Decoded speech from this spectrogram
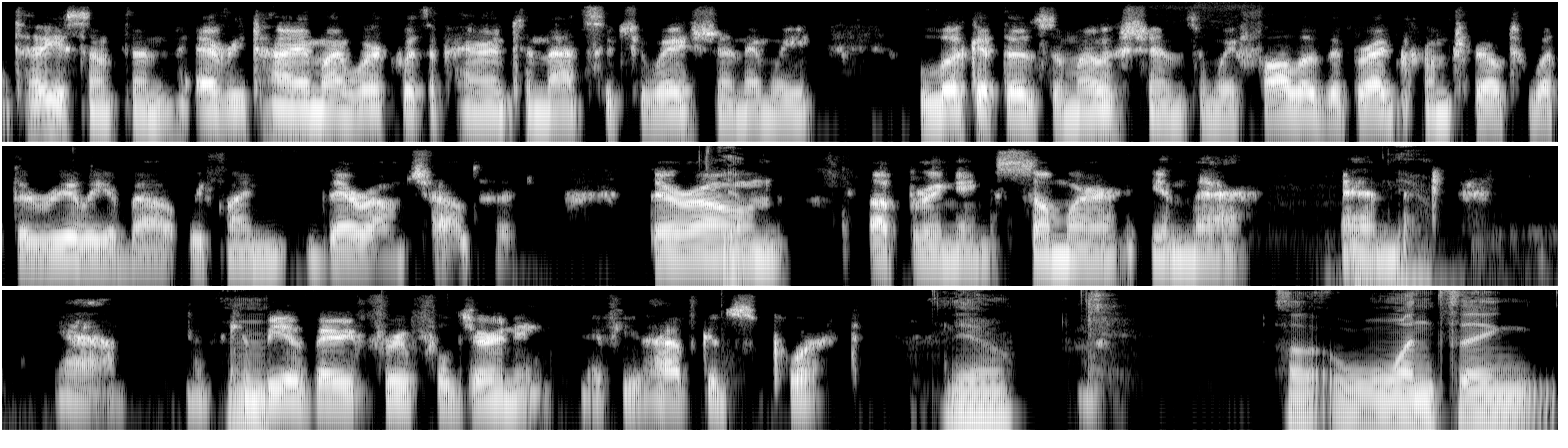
I'll tell you something. Every time I work with a parent in that situation and we look at those emotions and we follow the breadcrumb trail to what they're really about, we find their own childhood, their own yeah. upbringing somewhere in there. And yeah, yeah it can mm. be a very fruitful journey if you have good support. Yeah. Uh, one thing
